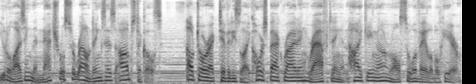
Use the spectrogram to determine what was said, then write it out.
utilizing the natural surroundings as obstacles. Outdoor activities like horseback riding, rafting, and hiking are also available here.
